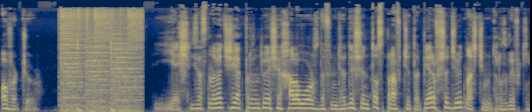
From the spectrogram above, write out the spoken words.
Overture. Jeśli zastanawiacie się jak prezentuje się Halo Wars Definitive Edition, to sprawdźcie te pierwsze 19 minut rozgrywki.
